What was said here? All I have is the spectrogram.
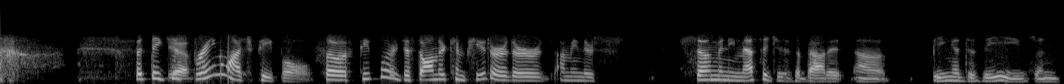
but they just Yeah. brainwash people. So if people are just on their computer, they're I mean, there's so many messages about it uh being a disease and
